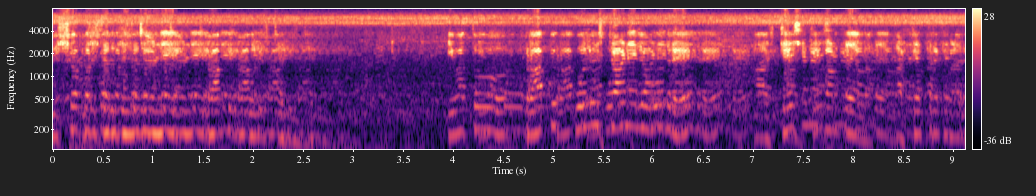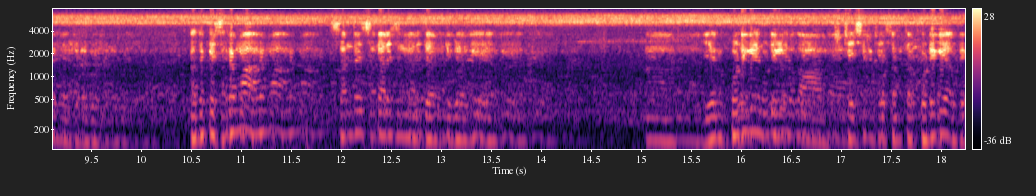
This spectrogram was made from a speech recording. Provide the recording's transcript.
ವಿಶ್ವ ಪರಿಸರ ದಿನಾಚರಣೆ ಇವತ್ತು ಟ್ರಾಫಿಕ್ ಪೊಲೀಸ್ ಠಾಣೆಯಲ್ಲಿ ಹೋದ್ರೆ ಆ ಸ್ಟೇಷನ್ ಕಾಣ್ತಾ ಇಲ್ಲ. ಅಷ್ಟು ಎತ್ತರಕ್ಕೆ ಬೆಳೆದು ಅದಕ್ಕೆ ಶ್ರಮ ಸನ್ರೈಸ್ ಕಾಲೇಜಿನ ವಿದ್ಯಾರ್ಥಿಗಳಿಗೆ ಏನು ಕೊಡುಗೆ ಅಂತ ಹೇಳ್ಬೋದು, ಆ ಸ್ಟೇಷನ್ ಕೊಟ್ಟಂತ ಕೊಡುಗೆ ಅದು.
